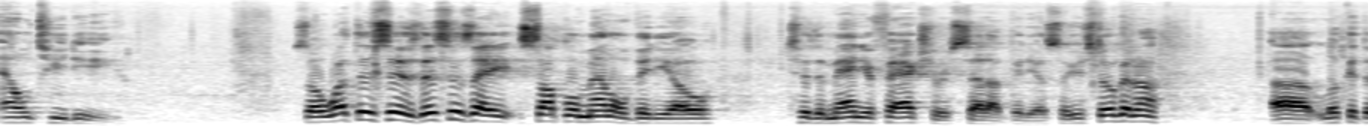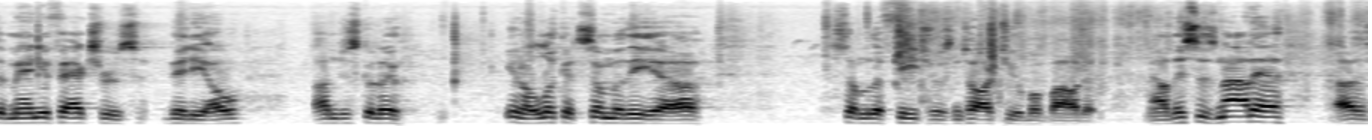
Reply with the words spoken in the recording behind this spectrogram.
LTD. So what this is, this is a supplemental video to the manufacturer's setup video. So you're still going to uh, look at the manufacturer's video. I'm just going to, you know, look at some of the uh, some of the features and talk to you about it. Now this is not a, a,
